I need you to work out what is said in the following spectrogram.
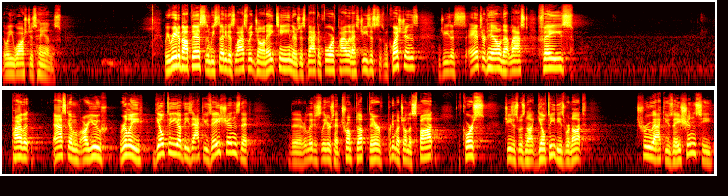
the way he washed his hands. We read about this and we studied this last week, John 18. There's this back and forth. Pilate asked Jesus some questions. Jesus answered him in that last phase. Pilate asked him, Are you really guilty of these accusations that the religious leaders had trumped up there pretty much on the spot. Of course, Jesus was not guilty. These were not true accusations. He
